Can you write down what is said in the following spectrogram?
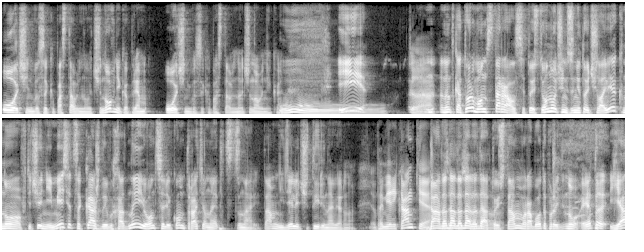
очень высокопоставленного чиновника, прям очень высокопоставленного чиновника. И Так. над которым он старался. То есть он очень занятой человек, но в течение месяца каждые выходные он целиком тратил на этот сценарий. Там недели четыре, наверное. В американке? Да, да, да, да, да, да, да. То есть там работа проведена. Ну, это я,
